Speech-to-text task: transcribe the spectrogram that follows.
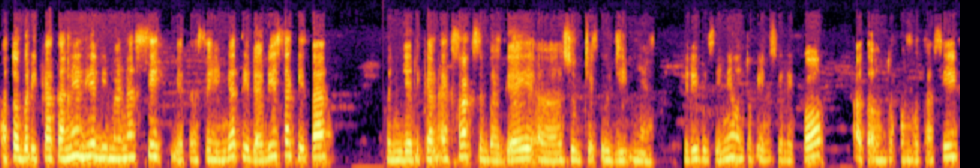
atau berikatannya dia di mana sih gitu sehingga tidak bisa kita menjadikan ekstrak sebagai uh, subjek ujinya. Jadi di sini untuk in silico atau untuk komputasi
